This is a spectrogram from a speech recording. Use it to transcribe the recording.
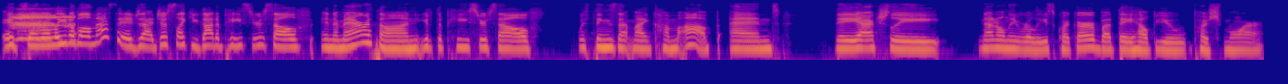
it's a relatable message that just like you got to pace yourself in a marathon you have to pace yourself with things that might come up. And they actually not only release quicker but they help you push more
